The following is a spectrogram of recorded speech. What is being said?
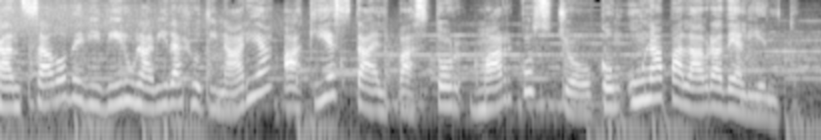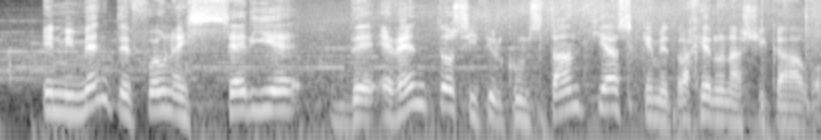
¿Cansado de vivir una vida rutinaria? Aquí está el pastor Marcos Joe con una palabra de aliento. En mi mente fue una serie de eventos y circunstancias que me trajeron a Chicago.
